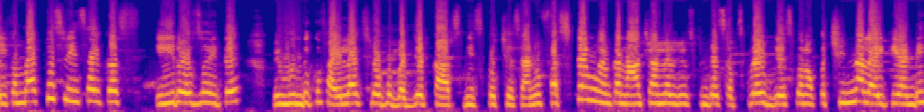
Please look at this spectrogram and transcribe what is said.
Welcome back to Sri Sai Cars ఈ రోజు అయితే మీ ముందుకు ఫైవ్ లాక్స్ లోపు బడ్జెట్ కార్స్ తీసుకొచ్చేసాను. ఫస్ట్ టైం కనుక నా ఛానల్ చూస్తుంటే సబ్స్క్రైబ్ చేసుకొని ఒక చిన్న లైక్ ఇవ్వండి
